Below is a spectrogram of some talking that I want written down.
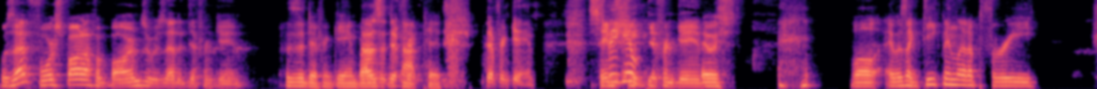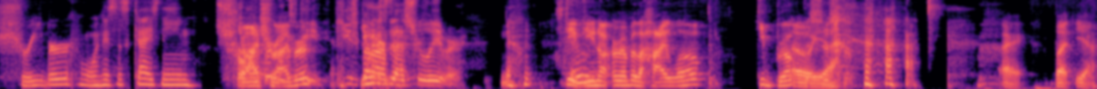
Was that four spot off of Barnes or was that a different game? This is a different game, but That was a it did not different- pitch. Different game. Same Speaking shit, of- different game. It was well, it was like Diekman let up three. Schreiber, what is this guy's name? John Schreiber? Steve. He's He been was our the- best reliever. No. Steve, do you not remember the high low? He broke Oh the yeah. system. All right, but yeah,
